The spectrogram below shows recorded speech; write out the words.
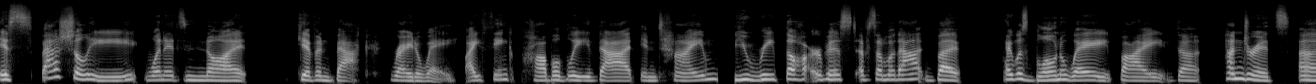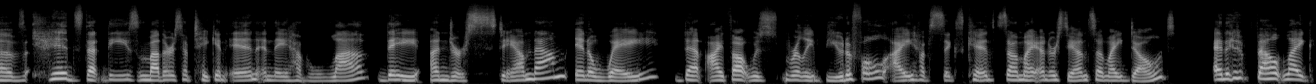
especially when it's not given back right away. I think probably that in time you reap the harvest of some of that, but I was blown away by the hundreds of kids that these mothers have taken in and they have loved. They understand them in a way that I thought was really beautiful. I have six kids, some I understand, some I don't. And it felt like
